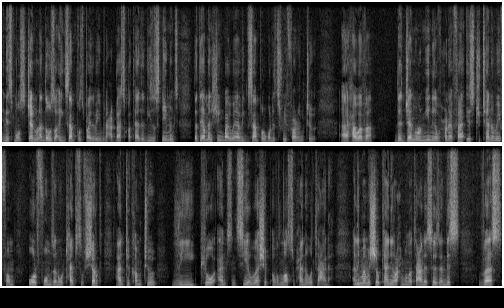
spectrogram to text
in its most general, and those are examples by the way, Ibn Abbas, Qatada, these are statements that they are mentioning by way of example what it's referring to. Uh, however, the general meaning of hunafa is to turn away from all forms and all types of shirk and to come to the pure and sincere worship of Allah subhanahu wa ta'ala. Al Imam al Shawkani rahimahullah ta'ala says, and this verse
